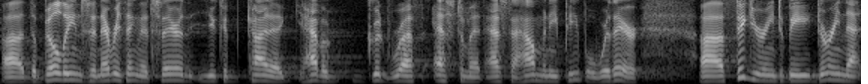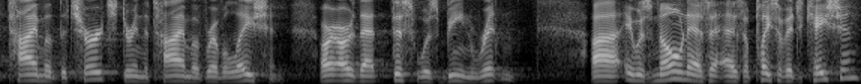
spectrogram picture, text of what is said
uh, the buildings and everything that's there, you could kind of have a good rough estimate as to how many people were there, uh, figuring to be during that time of the church, during the time of Revelation, or, or that this was being written. Uh, it was known as a, as a place of education,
